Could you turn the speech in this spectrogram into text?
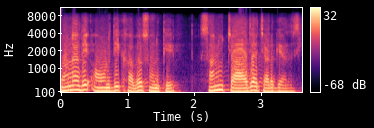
ਉਹਨਾਂ ਦੇ ਆਉਣ ਦੀ ਖਬਰ ਸੁਣ ਕੇ ਸਾਨੂੰ ਚਾਅ ਜਿਹਾ ਚੜ ਗਿਆ ਸੀ।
